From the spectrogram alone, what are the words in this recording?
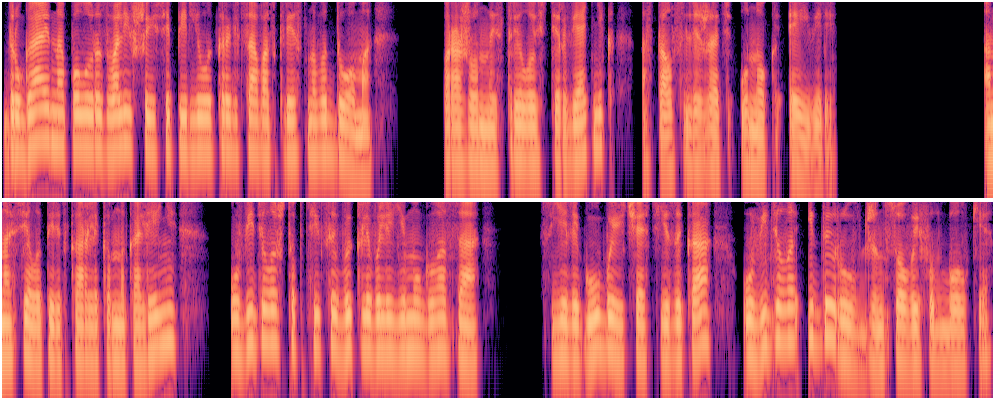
другая — на полуразвалившиеся перила крыльца воскресного дома — Пораженный стрелой стервятник остался лежать у ног Эйвери. Она села перед карликом на колени, увидела, что птицы выклевали ему глаза, съели губы и часть языка, увидела и дыру в джинсовой футболке,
